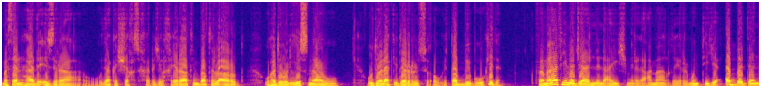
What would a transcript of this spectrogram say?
مثلا هذا يزرع وذاك الشخص يخرج الخيرات من باطن الأرض وهدول يصنعوا ودولاك يدرسوا أو يطببوا وكذا. فما في مجال للعيش من الأعمال غير المنتجة أبدا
